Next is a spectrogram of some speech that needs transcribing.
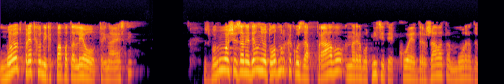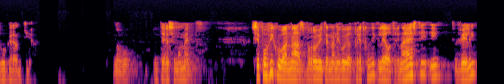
мојот предходник папата Лео 13 зборуваше за неделниот одмор како за право на работниците, кое државата мора да го гарантира. Много интересен момент. Се повикува на зборовите на неговиот предходник, Лео 13, и вели,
